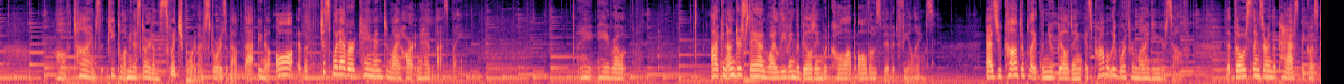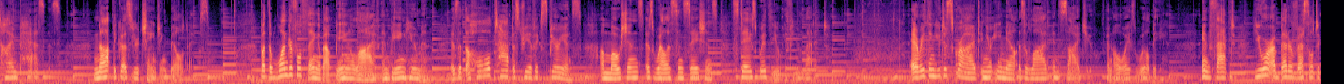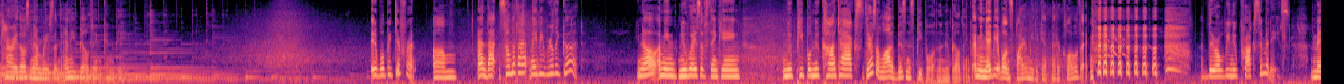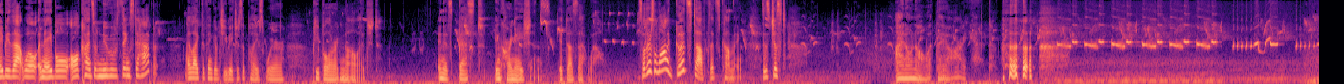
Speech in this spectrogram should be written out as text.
all the times, the people. I mean, I started on the switchboard. I have stories about that. You know, all the just whatever came into my heart and head last night. He, he wrote, I can understand why leaving the building would call up all those vivid feelings. As you contemplate the new building, it's probably worth reminding yourself that those things are in the past because time passes, not because you're changing buildings. But the wonderful thing about being alive and being human is that the whole tapestry of experience, emotions as well as sensations, stays with you if you let it. Everything you described in your email is alive inside you and always will be. In fact, you are a better vessel to carry those memories than any building can be. It will be different um, and that some of that may be really good. You know, I mean, new ways of thinking, new people, new contacts. There's a lot of business people in the new building. I mean, maybe it will inspire me to get better clothing. there will be new proximities. Maybe that will enable all kinds of new things to happen. I like to think of GBH as a place where people are acknowledged in its best incarnations. It does that well. So there's a lot of good stuff that's coming. It's just, I don't know what they are yet.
